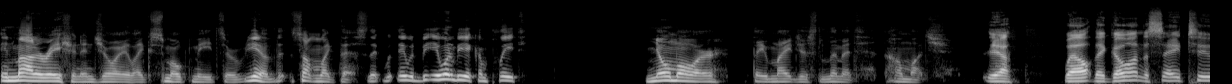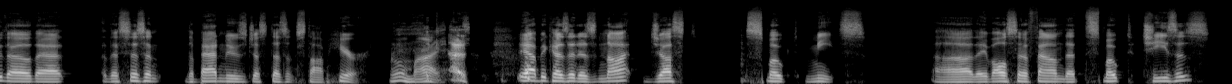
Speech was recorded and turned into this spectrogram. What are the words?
in moderation enjoy like smoked meats or you know th- something like this. It, it would be it wouldn't be a complete no more. They might just limit how much. Yeah. Well, they go on to say too, though, that this isn't the bad news. Just doesn't stop here. Oh my! Because- yeah, because it is not just smoked meats. Uh, they've also found that smoked cheeses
